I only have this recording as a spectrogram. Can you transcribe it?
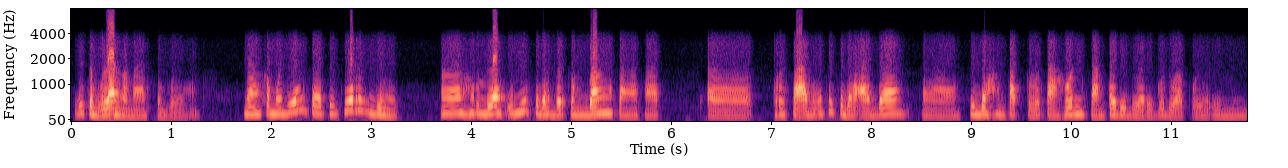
itu sebulan mas, sebulan. Nah, kemudian saya pikir gini, uh, Herbalife ini sudah berkembang sangat-sangat uh, perusahaannya itu sudah ada uh, sudah 40 tahun sampai di 2020 ini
